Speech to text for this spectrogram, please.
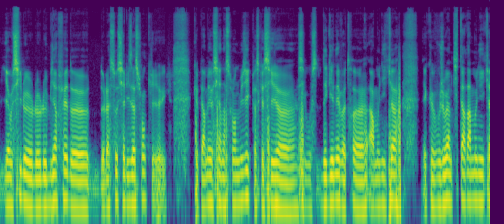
y a, aussi le, le, le bienfait de, de, la socialisation qui, que permet aussi un instrument de musique. Parce que si, euh, si vous dégainez votre harmonica et que vous jouez un petit air d'harmonica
